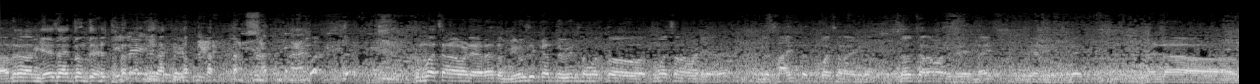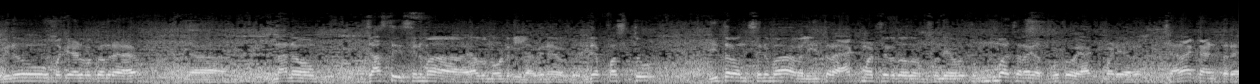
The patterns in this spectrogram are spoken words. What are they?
ಅಂದ್ರೆ ನನ್ಗೆ ಏಜ್ ಆಯ್ತು ಅಂತ ಹೇಳ್ತೀನಿ ತುಂಬಾ ಚೆನ್ನಾಗಿ ಮಾಡಿದ್ದಾರೆ. ಅದು ಮ್ಯೂಸಿಕ್ ಅಂತ ವೀರ್ ಸಮರ್ಥ ತುಂಬಾ ಚೆನ್ನಾಗಿ ಮಾಡಿದ್ದಾರೆ. ಸಾಹಿತ್ಯ ತುಂಬಾ ಚೆನ್ನಾಗಿದೆ. ಸೊ ಚೆನ್ನಾಗಿ ಮಾಡಿದ್ದೀವಿ ನೈಸ್ ಅಂಡ್ ವಿನು ಬಗ್ಗೆ ಹೇಳ್ಬೇಕಂದ್ರೆ ನಾನು ಜಾಸ್ತಿ ಸಿನಿಮಾ ಯಾವುದು ನೋಡಿರಲಿಲ್ಲ ವಿನಯ್ ಅವರು ಇದೇ ಫಸ್ಟು ಈ ಥರ ಒಂದು ಸಿನಿಮಾ ಆಮೇಲೆ ಈ ಥರ ಆ್ಯಕ್ಟ್ ಮಾಡ್ತಿರೋದು ಒಂದು ಸುನಿ ಅವರು. ತುಂಬ ಚೆನ್ನಾಗಿ ಅದ್ಭುತವಾಗಿ ಆ್ಯಕ್ಟ್ ಮಾಡಿದ್ದಾರೆ ಚೆನ್ನಾಗಿ ಕಾಣ್ತಾರೆ.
